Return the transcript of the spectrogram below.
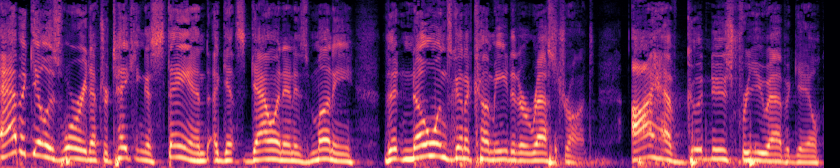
Abigail is worried after taking a stand against Gowan and his money that no one's going to come eat at her restaurant. I have good news for you, Abigail.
